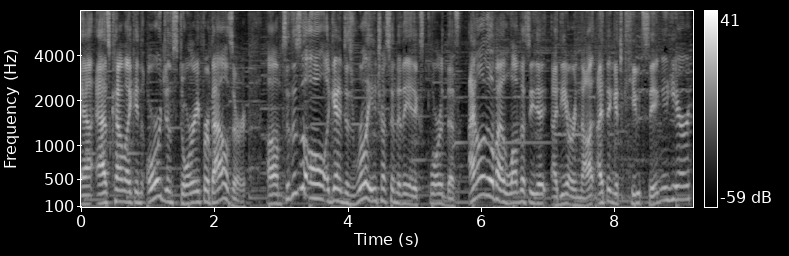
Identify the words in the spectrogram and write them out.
as kind of like an origin story for Bowser. Um, so this is all, again, just really interesting that they explored this. I don't know if I love this idea or not. I think it's cute seeing it here.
